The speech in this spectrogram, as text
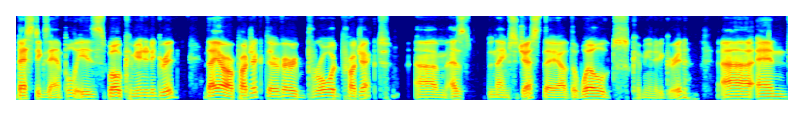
best example is World Community Grid. They are a project. They're a very broad project. Um, as the name suggests, they are the world's community grid, uh, and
